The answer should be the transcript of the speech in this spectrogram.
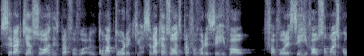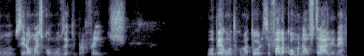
Será que as ordens para favor, como ator aqui, ó, será que as ordens para favorecer rival, favorecer rival são mais comuns, serão mais comuns daqui para frente? Boa pergunta, como ator. Você fala como na Austrália, né?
